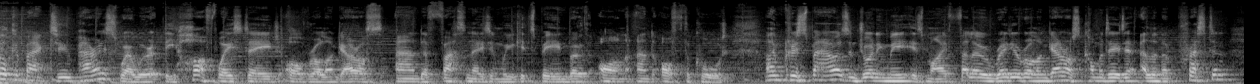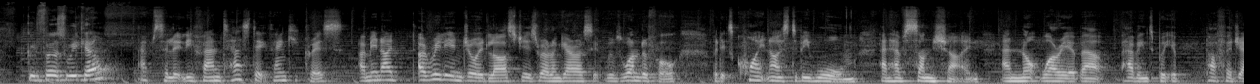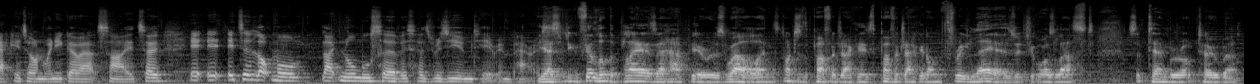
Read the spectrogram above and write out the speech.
Welcome back to Paris, where we're at the halfway stage of Roland Garros, and a fascinating week it's been, both on and off the court. I'm Chris Bowers, and joining me is my fellow Radio Roland Garros commentator, Eleanor Preston. Good first week, El? Absolutely fantastic. Thank you, Chris. I mean, I, I really enjoyed last year's Roland Garros. It was wonderful, but it's quite nice to be warm and have sunshine and not worry about having to put your puffer jacket on when you go outside. So it, it, it's a lot more like normal service has resumed here in Paris. Yes, you can feel that the players are happier as well. And it's not just the puffer jacket, it's the puffer jacket on three layers, which it was last September, October.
